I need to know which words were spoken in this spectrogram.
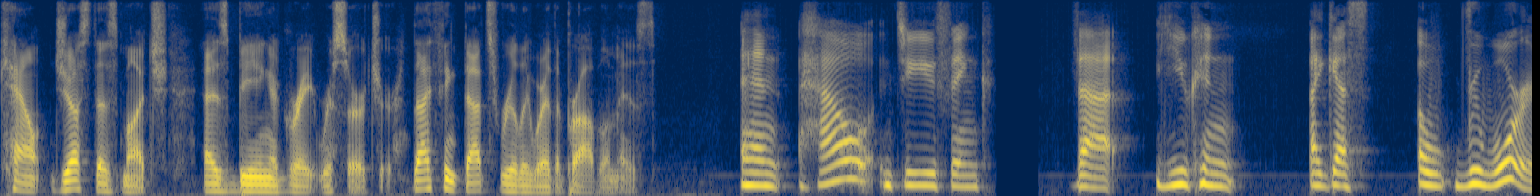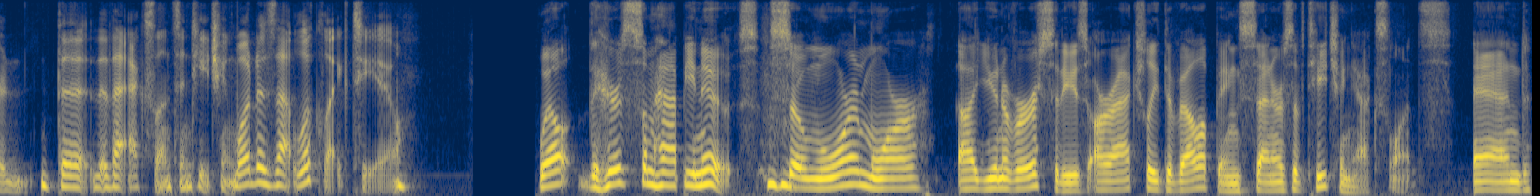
count just as much as being a great researcher. I think that's really where the problem is. And how do you think that you can, I guess, uh, reward the, the excellence in teaching? What does that look like to you? Well, here's some happy news. so, more and more uh, universities are actually developing centers of teaching excellence. And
